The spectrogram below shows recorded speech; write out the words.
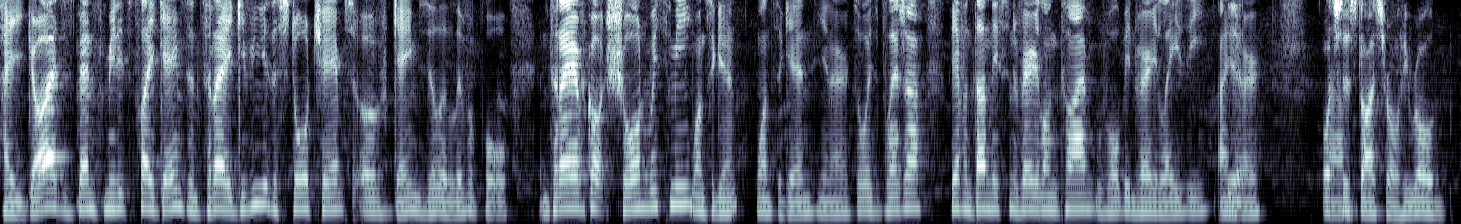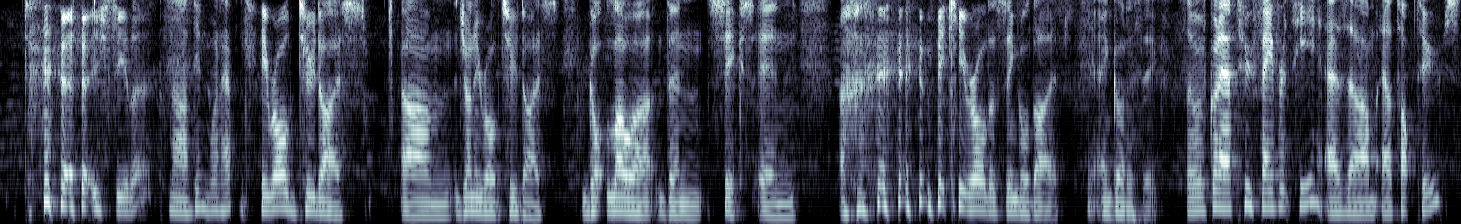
Hey guys, it's Ben from Idiots Play Games, and today giving you the store champs of Gamezilla Liverpool. And today I've got Sean with me Once again, once again. You know, it's always a pleasure. We haven't done this in a very long time. We've all been very lazy. I Yeah. know. watch Um, this dice roll. He rolled. you see that? No, I didn't. What happened? He rolled two dice. Um, Johnny rolled two dice, got lower than six, and Mickey rolled a single dice Yeah. and got a six. So we've got our two favorites here as um, our top twos.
